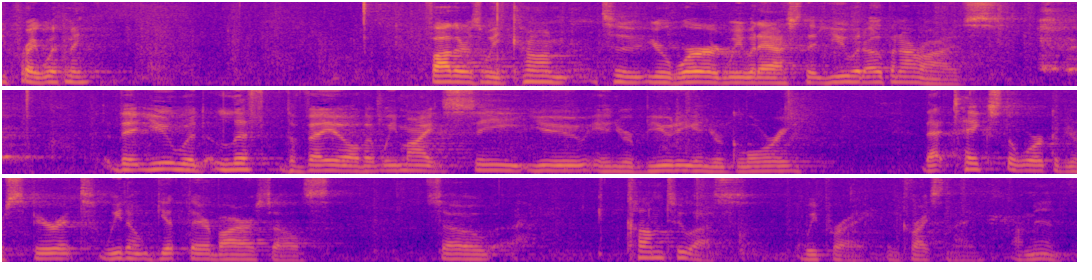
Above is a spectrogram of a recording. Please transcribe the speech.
You pray with me? Father, as we come to your word, we would ask that you would open our eyes, that you would lift the veil, that we might see you in your beauty and your glory. That takes the work of your spirit. We don't get there by ourselves. So come to us, we pray. In Christ's name, amen.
